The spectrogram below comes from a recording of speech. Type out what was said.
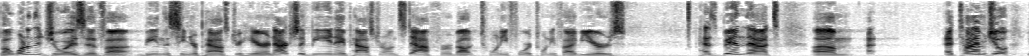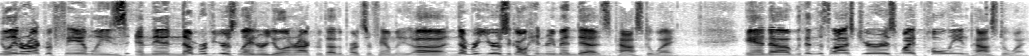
But one of the joys of uh, being the senior pastor here, and actually being a pastor on staff for about 24, 25 years, has been that um, at times, you'll, you'll interact with families, and then a number of years later, you'll interact with other parts of family. Uh, a number of years ago, Henry Mendez passed away. And uh, within this last year, his wife Pauline passed away.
